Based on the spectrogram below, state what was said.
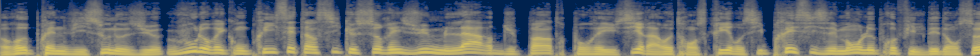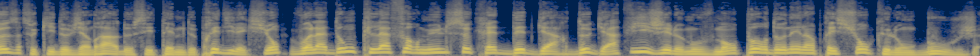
reprennent vie sous nos yeux. Vous l'aurez compris, c'est ainsi que se résume l'art du peintre pour réussir à retranscrire aussi précisément le profil des danseuses, ce qui deviendra de ses thèmes de prédilection. Voilà donc la formule secrète d'Edgar Degas, figer le mouvement pour donner l'impression que l'on bouge.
